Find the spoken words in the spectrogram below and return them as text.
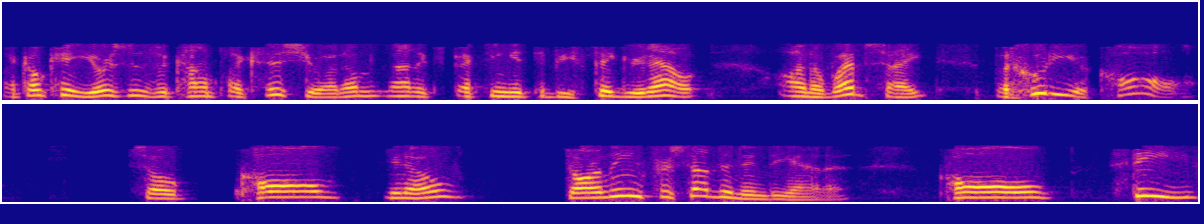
Like, okay, yours is a complex issue and I'm not expecting it to be figured out on a website, but who do you call? So call, you know, Darlene for Southern Indiana. Call Steve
